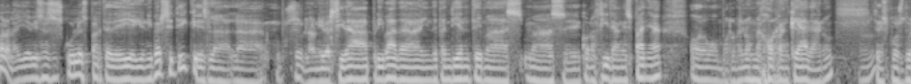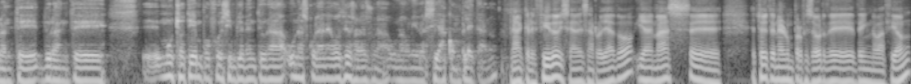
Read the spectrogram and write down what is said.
Bueno, la EA Business School es parte de EA University, que es la, pues, universidad privada independiente más, más eh, conocida en España, o, por lo menos mejor ranqueada, ¿no? Entonces, pues durante, durante eh, mucho tiempo fue simplemente una, una escuela de negocios, ahora es una, universidad completa, ¿no? Ha crecido y se ha desarrollado y además eh, esto de tener un profesor de, de innovación,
